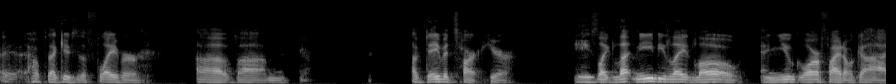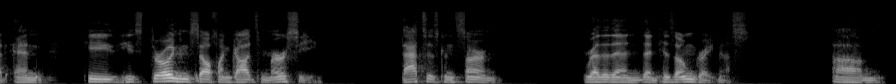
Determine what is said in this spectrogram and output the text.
I hope that gives you the flavor of um, of David's heart here. He's like, "Let me be laid low, and you glorified, O God." And he he's throwing himself on God's mercy. That's his concern, rather than than his own greatness. Um,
